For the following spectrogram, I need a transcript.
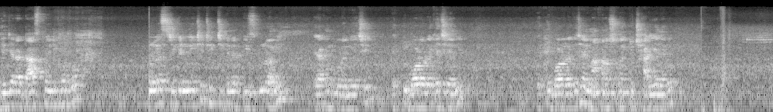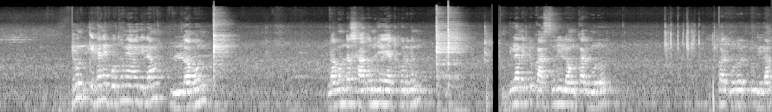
ভেজে একটা ডাস্ট তৈরি করব। বোনলেস চিকেন নিয়েছি, ঠিক চিকেনের পিসগুলো আমি এরকম করে নিয়েছি। একটু বড় রেখেছি আমি। একটু বড় রেখেছি আমি মাখানোর সময় একটু ছাড়িয়ে নেব। দেখুন, এখানে প্রথমে আমি দিলাম লবণ। লবণটা স্বাদ অনুযায়ী অ্যাড করবেন। দিলাম একটু কাশ্মীরি লঙ্কার গুঁড়ো। লঙ্কার গুঁড়ো একটু দিলাম।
